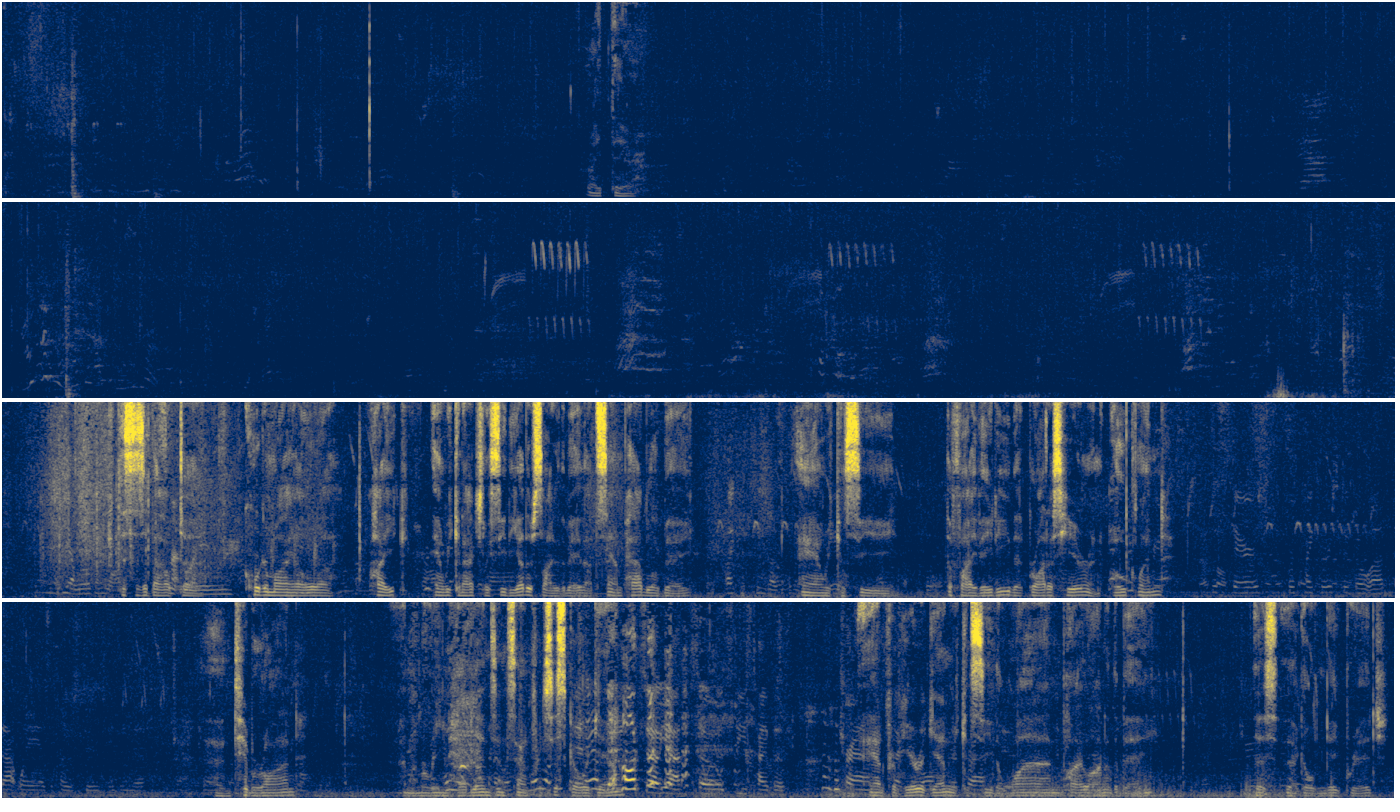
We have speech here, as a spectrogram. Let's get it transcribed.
Right there. This is about a quarter mile uh, hike, and we can actually see the other side of the bay. That's San Pablo Bay, and we can see the 580 that brought us here in Oakland, the stairs for hikers to go up that way as opposed to using the and Tiburon, and the Marin Headlands in San Francisco again. So yeah, so it's these type of tracks. And from here again, we can see the one pylon of the bay. This the Golden Gate Bridge.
